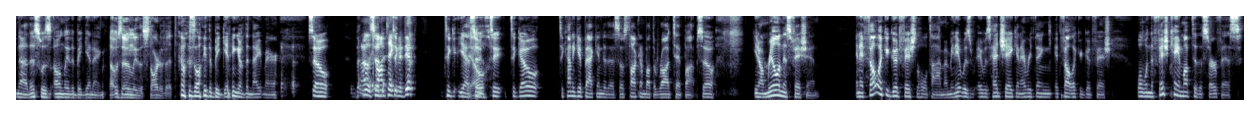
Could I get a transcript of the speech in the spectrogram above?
No, this was only the beginning. That was only the start of it. That was only the beginning of the nightmare. So, I was so Tom to- taking to- a dip. to g- yeah, Yeah, so I'll- to to go to kind of get back into this i was talking about the rod tip up so you know i'm reeling this fish in and it felt like a good fish the whole time i mean it was it was head shaking everything it felt like a good fish well when the fish came up to the surface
